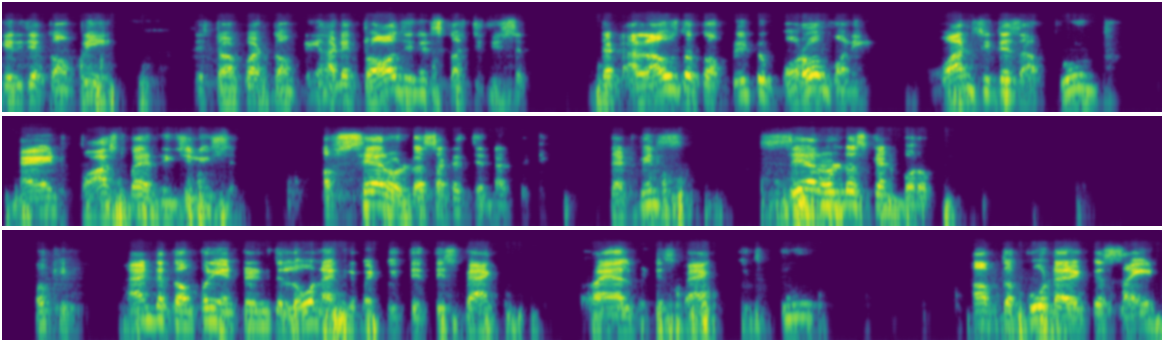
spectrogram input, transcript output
here is a company, this Turquand company had a clause in its constitution that allows the company to borrow money once it is approved and passed by a resolution of shareholders at a general meeting. That means shareholders can borrow. Okay. And the company entered into the loan agreement with this bank, Royal British Bank, with two of the co-directors signed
